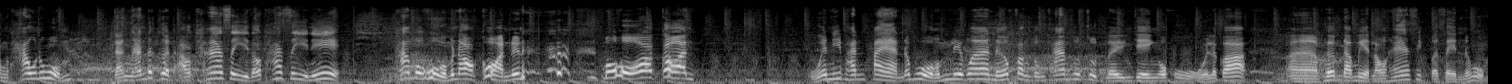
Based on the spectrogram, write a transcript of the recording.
2 เท่านะผม ดังนั้นถ้าเกิดเอาท่า4แล้วท่า 4 นี่ ถ้าโมโหมันออกก่อนด้วยนะ โมโหออกก่อนอุ้นนี้พันแปดนะผม เรียกว่าเนิร์ฟฝั่งตรงข้ามสุดๆเลยจริงๆ โอ้โห แล้วก็เพิ่มดาเมจเรา 50%นะผม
